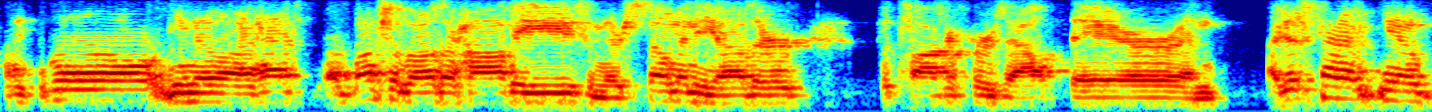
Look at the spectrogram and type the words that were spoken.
like, well, you know, I have a bunch of other hobbies and there's so many other photographers out there. And I just kind of, you know,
